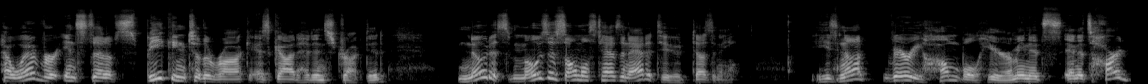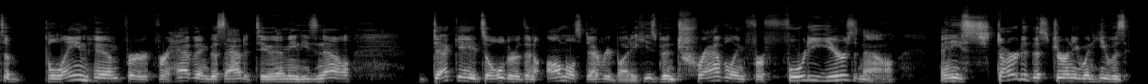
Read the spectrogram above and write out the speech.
However, instead of speaking to the rock as God had instructed, notice Moses almost has an attitude, doesn't he? He's not very humble here. I mean, it's and it's hard to blame him for for having this attitude. I mean, he's now decades older than almost everybody. He's been traveling for 40 years now, and he started this journey when he was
